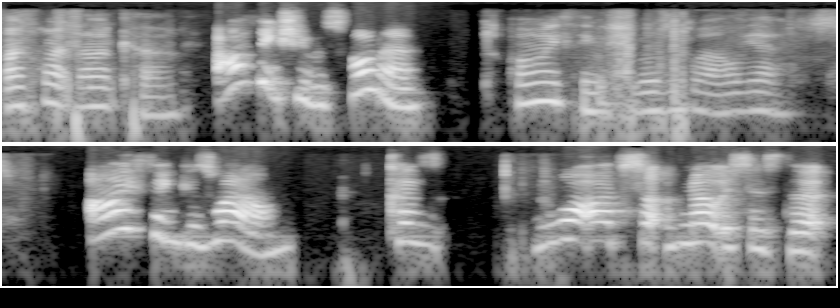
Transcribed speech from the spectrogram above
I quite like her. I think she was funny. I think she was as well. Yes. I think as well, because what I've sort of noticed is that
